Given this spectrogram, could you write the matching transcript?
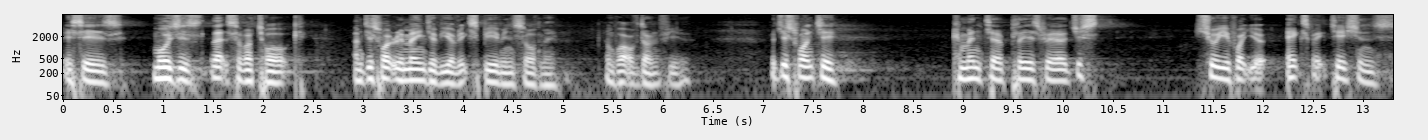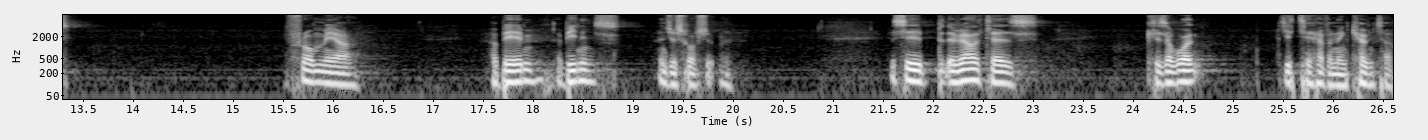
it says, Moses, let's have a talk. I just want to remind you of your experience of me and what I've done for you. I just want to come into a place where I just show you what your expectations from me are. Obey him, obedience, and just worship him. You see, but the reality is, because I want you to have an encounter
